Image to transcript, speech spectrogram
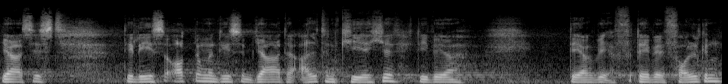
Ja, es ist die Leseordnung in diesem Jahr der alten Kirche, die wir, der, wir, der wir folgen,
